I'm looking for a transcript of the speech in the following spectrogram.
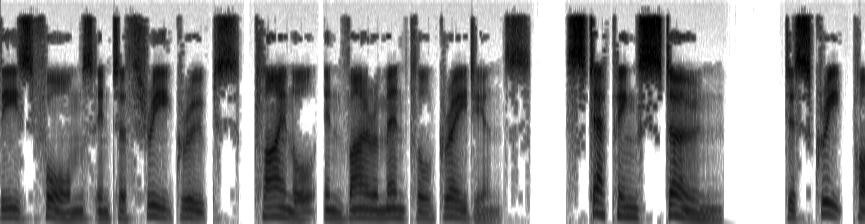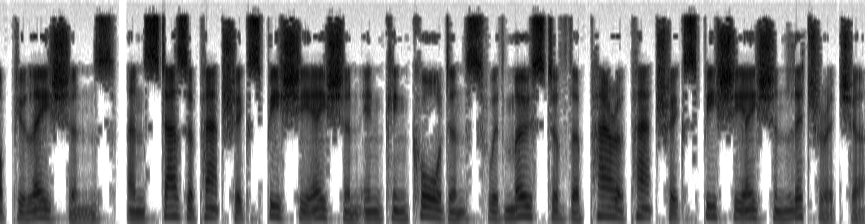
these forms into three groups, clinal environmental gradients, stepping stone discrete populations, and Stasipatric speciation in concordance with most of the parapatric speciation literature.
